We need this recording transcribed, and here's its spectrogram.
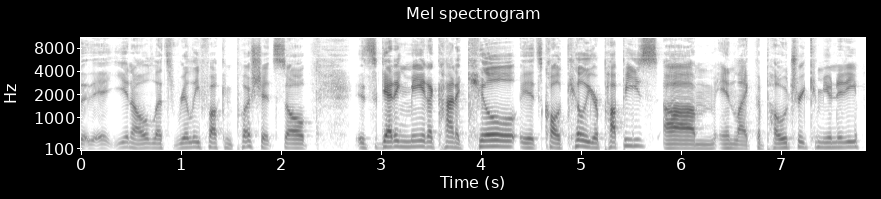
eh, you know, let's really fucking push it. So it's getting me to kind of kill, it's called kill your puppies, um, in like the poetry community.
